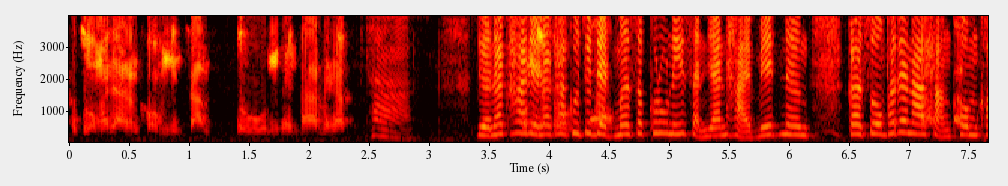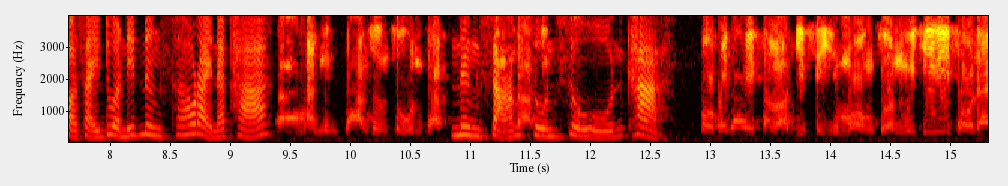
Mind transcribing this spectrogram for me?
กระทรวงพัฒนาสังคมหนึ่งสามศูนย์เห็นภาพไหมครับ ค่ะ ดี๋ยวนะคะเดี๋ยวนะคะคุณจะเด็ดเมื่อสักครู่นี้สัญญาณหายไปนิดนึงกระทรวงพัฒนาสังคมขอสายด่วนนิดนึงเท่าไหร่นะคะหนึ่งสามศูนย์ศูนย์ครับหนึ่งสามศูนย์ศูนย์ค่ะโทรไปได้ตลอด 24 ชั่วโมง ส่วนมือที่ที่โทรได้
